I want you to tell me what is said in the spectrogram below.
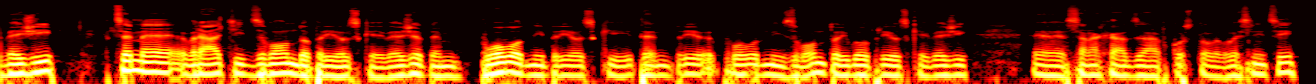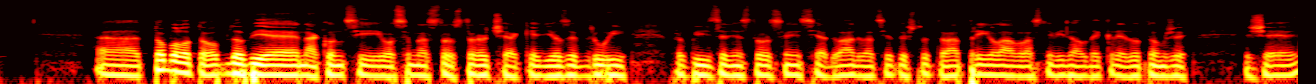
veži. Chceme vrátiť zvon do prírodskej veže, ten pôvodný, prírodský, ten pôvodný zvon, ktorý bol v prírodskej veži, e, sa nachádza v kostole v Lesnici to bolo to obdobie na konci 18. storočia, keď Jozef II v roku 1782 24. apríla vlastne vydal dekret o tom, že, že eh,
